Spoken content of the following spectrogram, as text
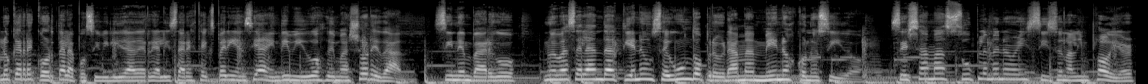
lo que recorta la posibilidad de realizar esta experiencia a individuos de mayor edad. Sin embargo, Nueva Zelanda tiene un segundo programa menos conocido. Se llama Supplementary Seasonal Employer,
